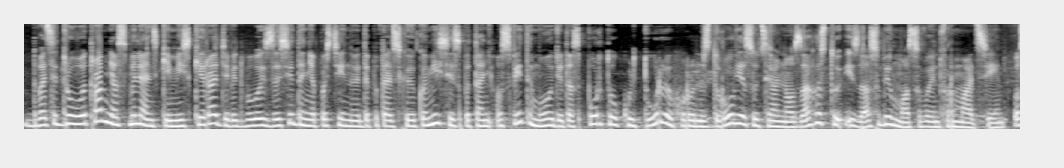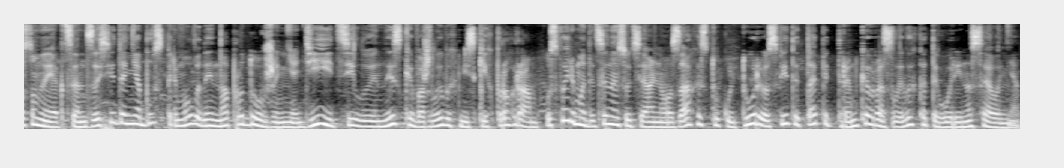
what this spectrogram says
22 травня в Смілянській міській раді відбулось засідання постійної депутатської комісії з питань освіти, молоді та спорту, культури, охорони здоров'я, соціального захисту і засобів масової інформації. Основний акцент засідання був спрямований на продовження дії цілої низки важливих міських програм у сфері медицини, соціального захисту, культури, освіти та підтримки вразливих категорій населення.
